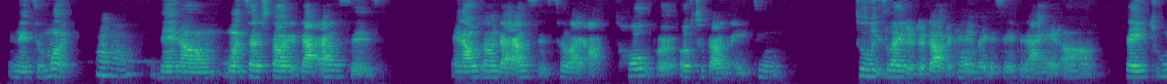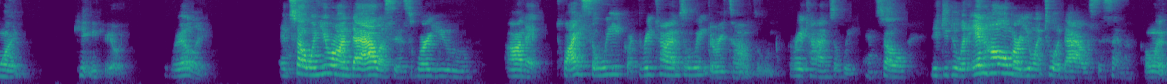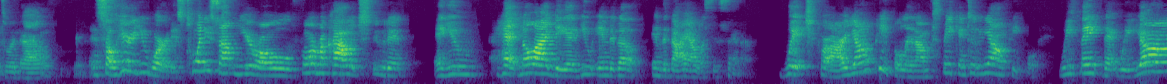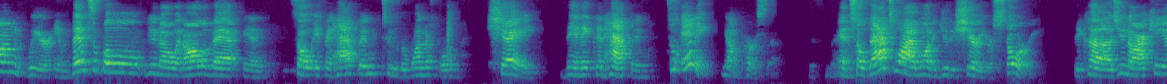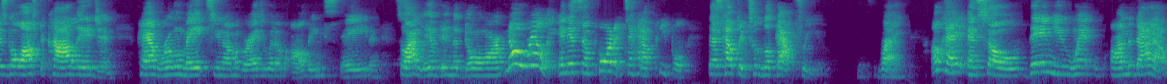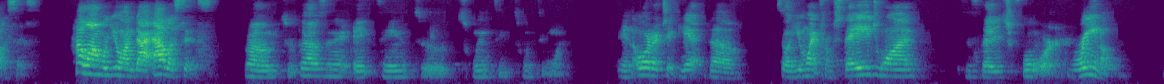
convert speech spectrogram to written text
and into months. Mm-hmm. Then um, once I started dialysis, and I was on dialysis till like October of 2018. Two weeks later, the doctor came back and said that I had um, stage one kidney failure. Really? And so when you were on dialysis, were you on it twice a week or three times a week? Three times a week. Three times a week. And so did you do it in home or you went to a dialysis center? I went to a dialysis. center. And so here you were, this 20 something year old former college student, and you had no idea, and you ended up in the dialysis center. Which, for our young people, and I'm speaking to the young people, we think that we're young, we're invincible, you know, and all of that. And so if it happened to the wonderful Shay, then it could happen to any young person. And so that's why I wanted you to share your story. Because, you know, our kids go off to college and have roommates. You know, I'm a graduate of Albany State. And so I lived in the dorm. No, really. And it's important to have people that's helping to look out for you. Right. Okay. And so then you went on the dialysis. How long were you on dialysis? From 2018 to 2021. In order to get the, so you went from stage one, To stage four. renal.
